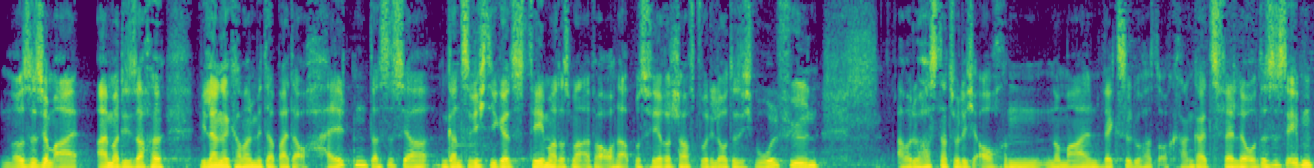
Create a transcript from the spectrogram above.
das ist ja mal einmal die Sache, wie lange kann man Mitarbeiter auch halten? Das ist ja ein ganz wichtiges Thema, dass man einfach auch eine Atmosphäre schafft, wo die Leute sich wohlfühlen. Aber du hast natürlich auch einen normalen Wechsel, du hast auch Krankheitsfälle und es ist eben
